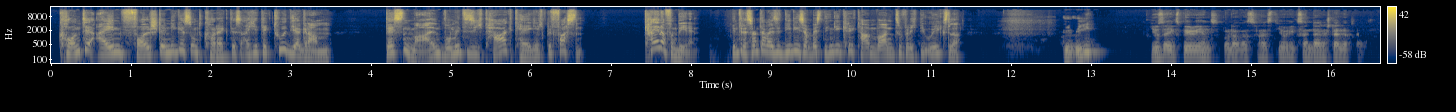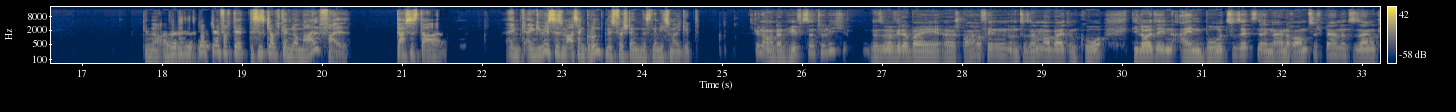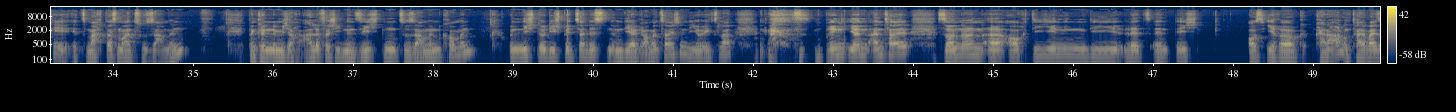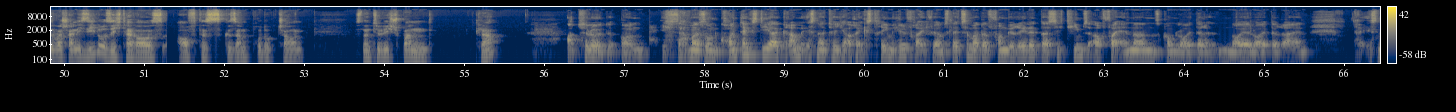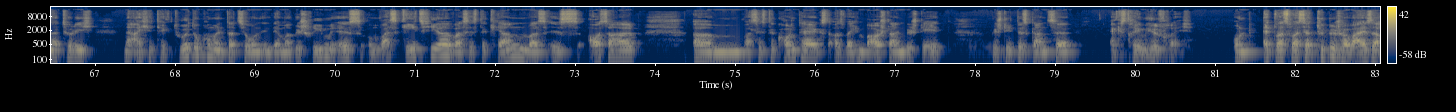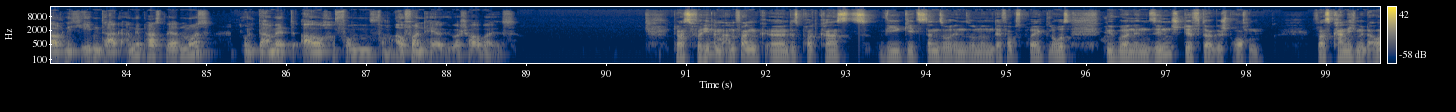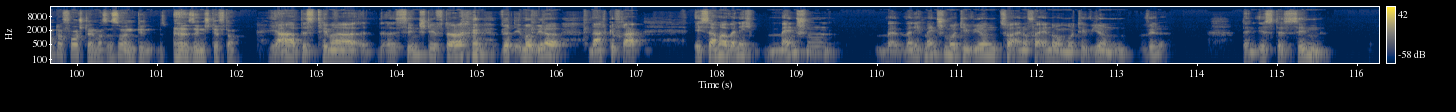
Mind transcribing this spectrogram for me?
konnte ein vollständiges und korrektes Architekturdiagramm dessen malen, womit sie sich tagtäglich befassen. Keiner von denen. Interessanterweise die, die es am besten hingekriegt haben, waren zufällig die UXler. Die wie? User Experience oder was heißt UX an deiner Stelle? Genau, also das ist, glaube ich, einfach der, das ist, glaube ich, der Normalfall, dass es da ein, ein gewisses Maß an Grundmissverständnis, nenne ich es mal, gibt. Genau, und dann hilft es natürlich, da sind wir wieder bei äh, Sprache finden und Zusammenarbeit und Co., die Leute in ein Boot zu setzen, in einen Raum zu sperren und zu sagen, okay, jetzt macht das mal zusammen. Dann können nämlich auch alle verschiedenen Sichten zusammenkommen und nicht nur die Spezialisten im Diagrammezeichen, die UXler, bringen ihren Anteil, sondern äh, auch diejenigen, die letztendlich aus ihrer, keine Ahnung, teilweise wahrscheinlich Silo-Sicht heraus auf das Gesamtprodukt schauen. ist natürlich spannend. Klar? Absolut. Und ich sag mal, so ein Kontextdiagramm ist natürlich auch extrem hilfreich. Wir haben das letzte Mal davon geredet, dass sich Teams auch verändern, es kommen Leute, neue Leute rein. Da ist natürlich eine Architekturdokumentation, in der mal beschrieben ist, um was geht's hier, was ist der Kern, was ist außerhalb, ähm, was ist der Kontext, aus welchen Bausteinen besteht, besteht das Ganze, extrem hilfreich. Und etwas, was ja typischerweise auch nicht jeden Tag angepasst werden muss und damit auch vom, vom Aufwand her überschaubar ist. Du hast vorhin am Anfang äh, des Podcasts, wie geht es dann so in so einem DevOps-Projekt los, über einen Sinnstifter gesprochen. Was kann ich mir darunter vorstellen? Was ist so ein äh, Sinnstifter? Ja, das Thema äh, Sinnstifter wird immer wieder nachgefragt. Ich sag mal, wenn ich Menschen wenn ich Menschen motivieren, zu einer Veränderung motivieren will, dann ist der Sinn,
